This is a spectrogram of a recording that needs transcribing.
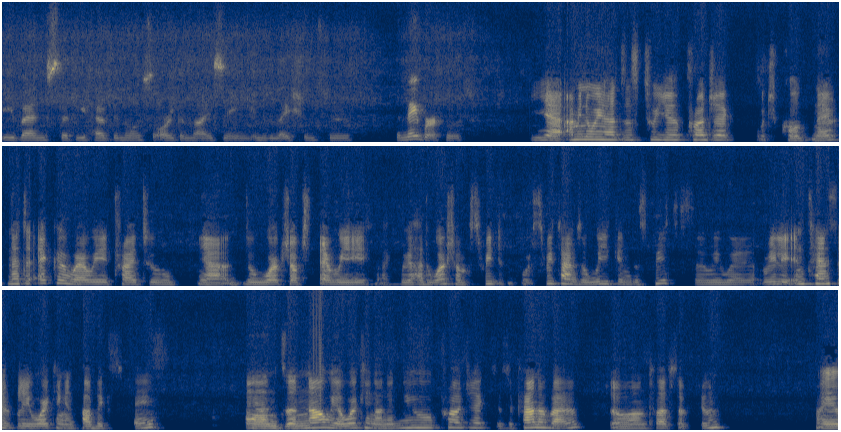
events that you have been also organizing in relation to the neighborhood. Yeah, I mean, we had this two-year project which called Nette Ecke, where we try to yeah do workshops every like we had workshops three three times a week in the streets. So we were really intensively working in public space. And uh, now we are working on a new project, it's a carnival. So on 12th of June, we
